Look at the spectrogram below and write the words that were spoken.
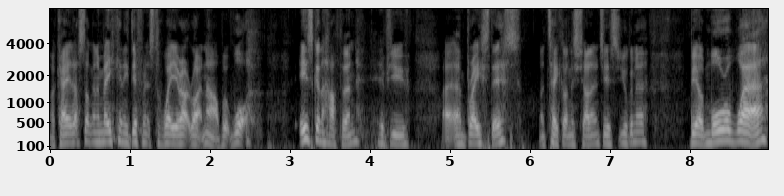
Okay, that's not going to make any difference to where you're at right now. But what is going to happen if you uh, embrace this and take on this challenge is you're going to be more aware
